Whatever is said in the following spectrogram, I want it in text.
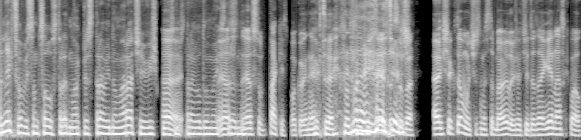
To nechcel by som celú strednú akože straviť doma, radšej výšku by som stravil doma, Ja, strednú. ja som taký spokojný, jak to je. Hej, je to super. A ešte k tomu, čo sme sa bavili, že či to tak je na schvál.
